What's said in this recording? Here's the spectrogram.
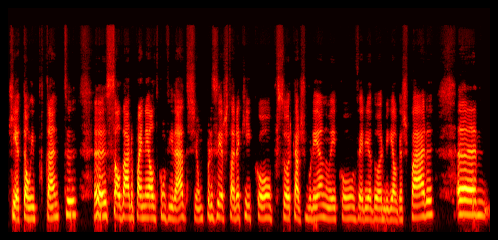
que é tão importante. Uh, saudar o painel de convidados. É um prazer estar aqui com o professor Carlos Moreno e com o vereador Miguel Gaspar. Uh,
